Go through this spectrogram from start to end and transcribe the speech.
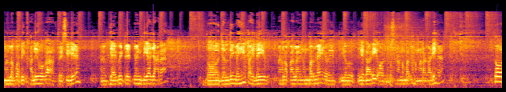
मतलब अभी खाली होगा तो इसीलिए वी ट्रीटमेंट दिया जा रहा है। तो जल्दी में ही पहले ही पहला पहला नंबर में ये, ये, गाड़ी और दूसरा नंबर में हमारा गाड़ी है। तो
